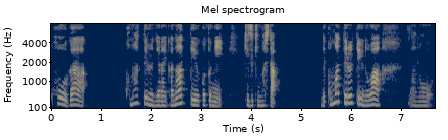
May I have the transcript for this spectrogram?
方が困ってるんじゃないかなっていうことに気づきました。で、困ってるっていうのは、あの、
